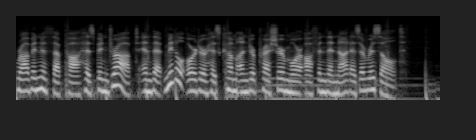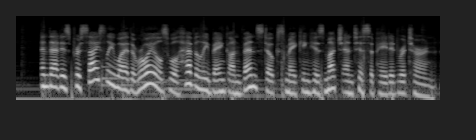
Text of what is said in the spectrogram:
Robin Uthappa has been dropped and that middle order has come under pressure more often than not as a result. And that is precisely why the Royals will heavily bank on Ben Stokes making his much anticipated return.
